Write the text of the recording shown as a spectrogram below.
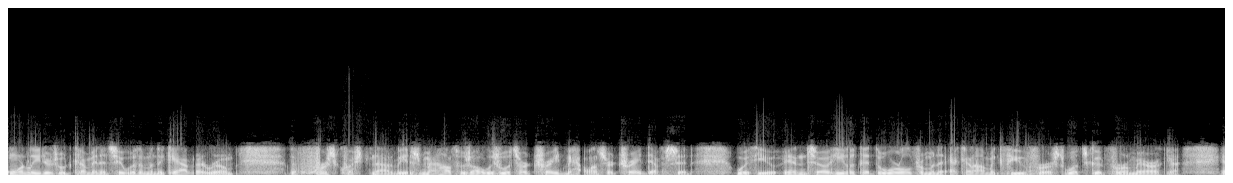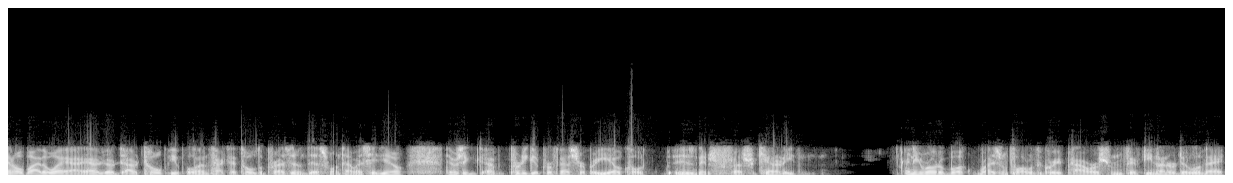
foreign leaders would come in and sit with them in the cabinet room, the first question out of his mouth was always, what's our trade balance, our trade deficit with you? And so he looked at the world from an economic view first. What's good for America? And oh, by the way, I, I, I told people, in fact, I told the president this one time. I said, you know, there's a, a pretty good professor at Yale called his name's Professor Kennedy, and he wrote a book, Rise and Fall of the Great Powers, from 1500 to today.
